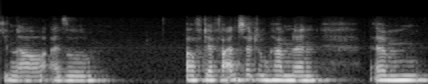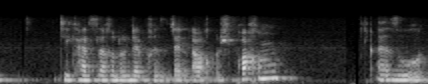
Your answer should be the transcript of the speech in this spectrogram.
genau, also auf der Veranstaltung haben dann ähm, die Kanzlerin und der Präsident auch gesprochen. Also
